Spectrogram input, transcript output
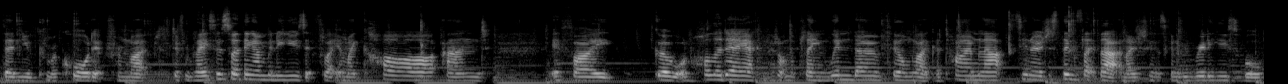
then you can record it from like different places. So I think I'm going to use it for like in my car and if I go on holiday I can put it on the plane window and film like a time lapse, you know, just things like that. And I just think it's going to be really useful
